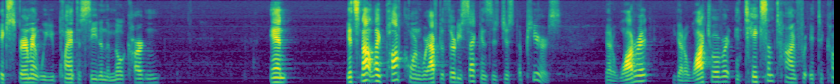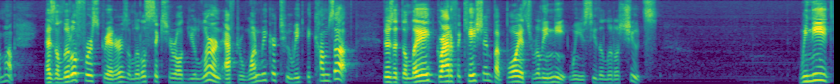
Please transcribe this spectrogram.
experiment where you plant a seed in the milk carton? And it's not like popcorn where after 30 seconds it just appears. You got to water it, you got to watch over it, and take some time for it to come up. As a little first grader, as a little six year old, you learn after one week or two weeks, it comes up. There's a delayed gratification, but boy, it's really neat when you see the little shoots. We need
